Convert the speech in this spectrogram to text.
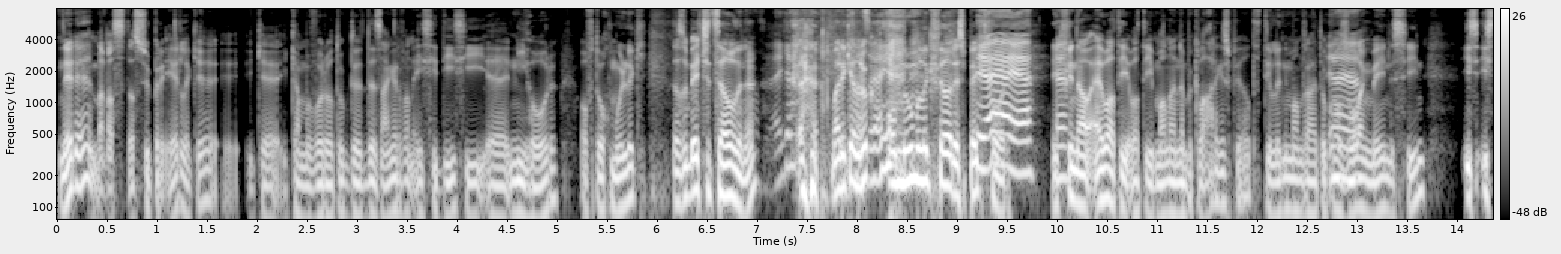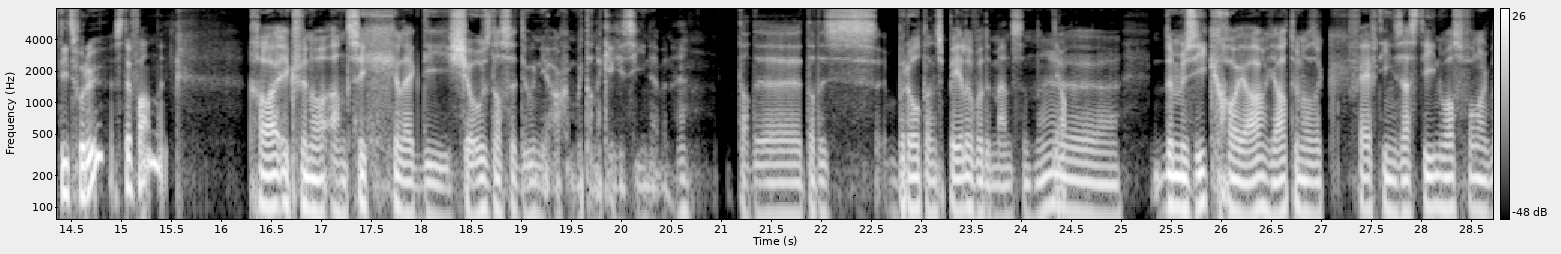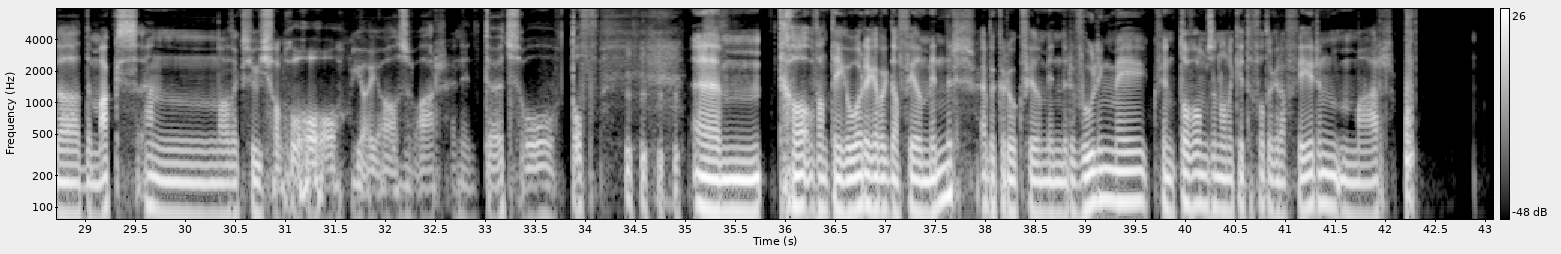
Nee, nee, maar dat is, dat is super eerlijk. Hè. Ik, eh, ik kan bijvoorbeeld ook de, de zanger van ACDC eh, niet horen. Of toch moeilijk. Dat is een beetje hetzelfde. Hè. Maar ik heb er ook onnoemelijk veel respect ja, voor. ja, ja. Ik ja. vind nou, hè, wat, die, wat die mannen hebben klaargespeeld. Till Lindemann draait ook Ja, al zo lang mee in de scene. Is, is het iets voor u, Stefan? Ga, ik vind wel aan zich, gelijk die shows dat ze doen, ja, je moet dat een keer gezien hebben. Hè. Dat, eh, dat is brood en spelen voor de mensen. Hè. Ja. Eh, de muziek, goh, ja, ja, toen als ik 15, 16 was, vond ik dat de max. En had ik zoiets van, oh, oh, oh, ja, ja, zwaar. En in het Duits, oh, tof. Ehm, goh, van tegenwoordig heb ik dat veel minder. Heb ik er ook veel minder voeling mee. Ik vind het tof om ze nog een keer te fotograferen, maar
